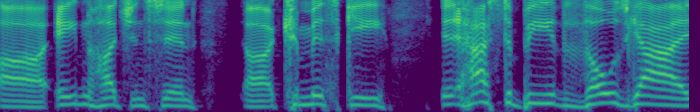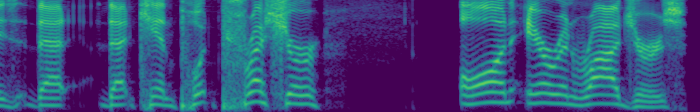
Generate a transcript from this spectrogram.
uh, Aidan Hutchinson, uh, Comiskey. It has to be those guys that that can put pressure on Aaron Rodgers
